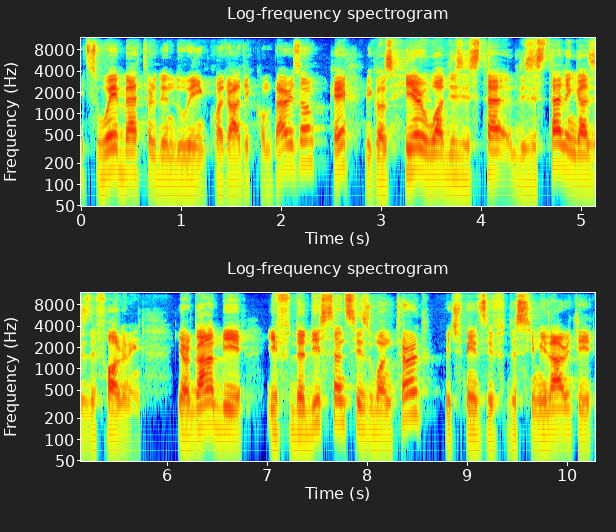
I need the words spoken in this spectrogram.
it's way better than doing quadratic comparison, okay? Because here what this is, this is telling us is the following. You're gonna be, if the distance is one third, which means if the similarity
